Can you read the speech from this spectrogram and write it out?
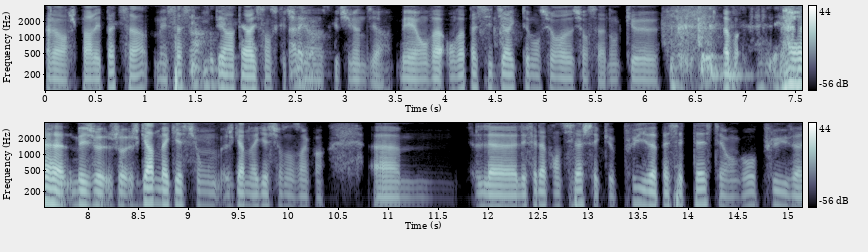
Alors, je parlais pas de ça, mais ça, c'est ah, hyper intéressant ce que, tu ah, viens, ce que tu viens de dire. Mais on va, on va passer directement sur, sur ça. Donc, mais je, je, garde ma question, je garde ma question dans un coin l'effet d'apprentissage, c'est que plus il va passer de tests et en gros, plus il va,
